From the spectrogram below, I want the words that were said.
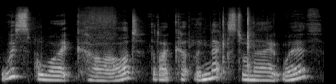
Whisper White card that I cut the next one out with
